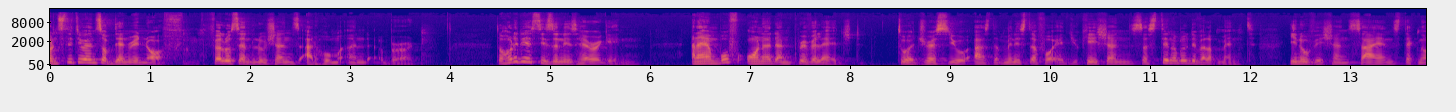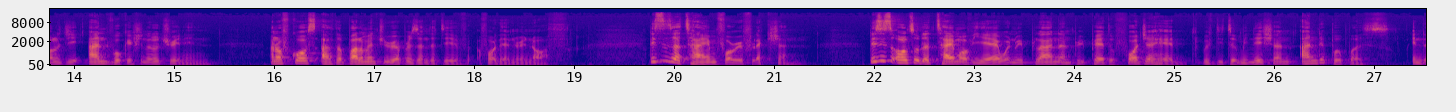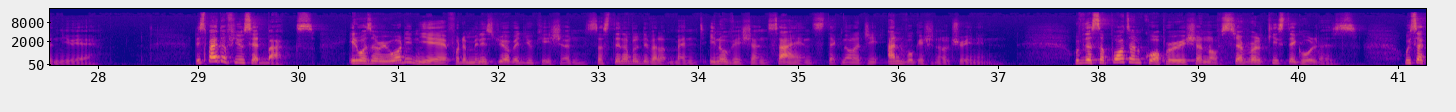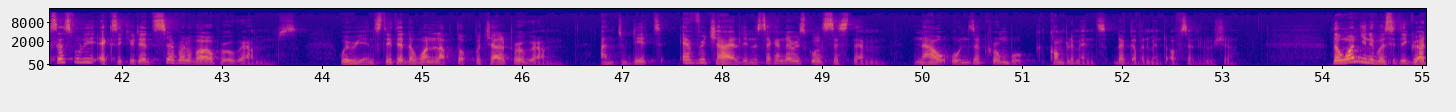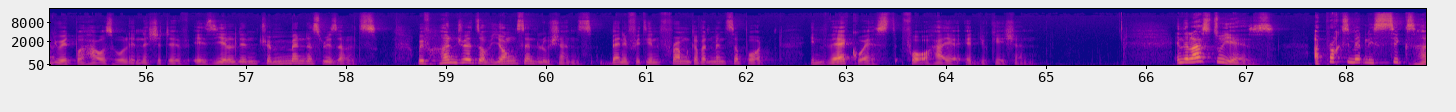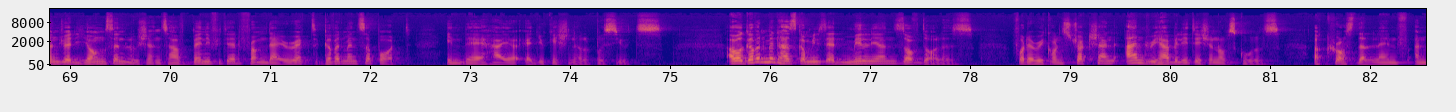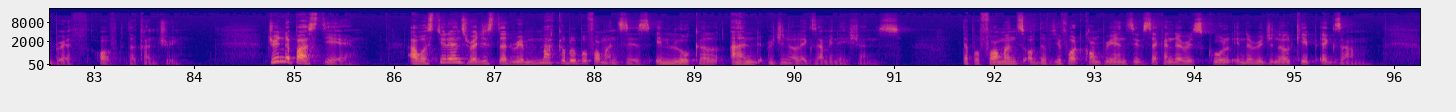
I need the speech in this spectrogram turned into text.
Constituents of Dennery North, fellow St. Lucians at home and abroad. The holiday season is here again, and I am both honored and privileged to address you as the Minister for Education, Sustainable Development, Innovation, Science, Technology, and Vocational Training, and of course as the Parliamentary Representative for Dennery North. This is a time for reflection. This is also the time of year when we plan and prepare to forge ahead with determination and a purpose in the new year. Despite a few setbacks, it was a rewarding year for the Ministry of Education, Sustainable Development, Innovation, Science, Technology, and Vocational Training. With the support and cooperation of several key stakeholders, we successfully executed several of our programs. We reinstated the One Laptop Per Child program, and to date, every child in the secondary school system now owns a Chromebook compliments the government of St. Lucia. The One University Graduate Per Household initiative is yielding tremendous results with hundreds of young St. Lucians benefiting from government support in their quest for higher education. In the last two years, approximately 600 young St. Lucians have benefited from direct government support in their higher educational pursuits. Our government has committed millions of dollars for the reconstruction and rehabilitation of schools across the length and breadth of the country. During the past year, our students registered remarkable performances in local and regional examinations. The performance of the Vieux Fort Comprehensive Secondary School in the Regional CAPE exam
